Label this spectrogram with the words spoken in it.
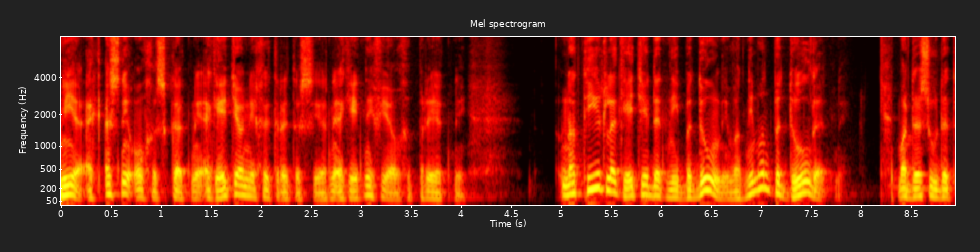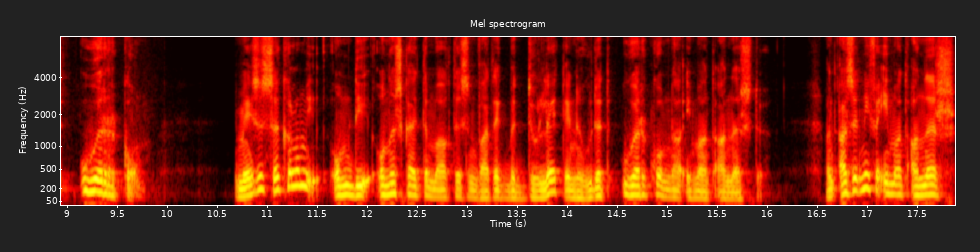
Nee, ek is nie ongeskik nie. Ek het jou nie gekritiseer nie. Ek het nie vir jou gepreek nie. Natuurlik het jy dit nie bedoel nie, want niemand bedoel dit nie. Maar dis hoe dit oorkom. Mense sukkel om om die onderskeid te maak tussen wat ek bedoel het en hoe dit oorkom na iemand anders toe. Want as dit nie vir iemand anders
